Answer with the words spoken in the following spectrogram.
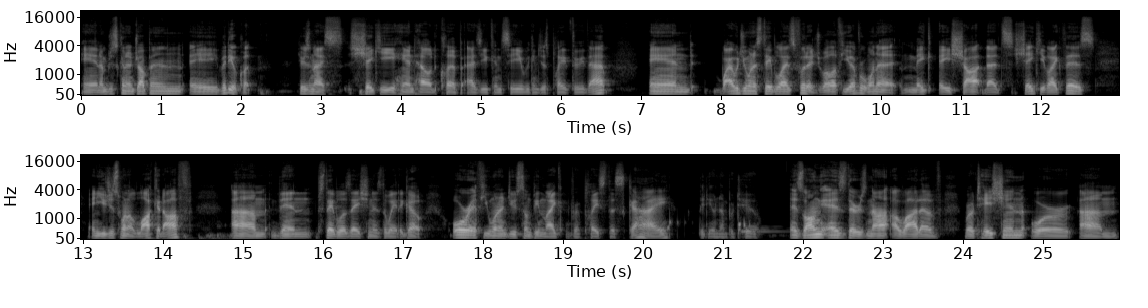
and I'm just going to drop in a video clip. Here's a nice shaky handheld clip. As you can see, we can just play through that. And why would you want to stabilize footage? Well, if you ever want to make a shot that's shaky like this, and you just want to lock it off, um, then stabilization is the way to go. Or if you want to do something like replace the sky, video number two as long as there's not a lot of rotation or um,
